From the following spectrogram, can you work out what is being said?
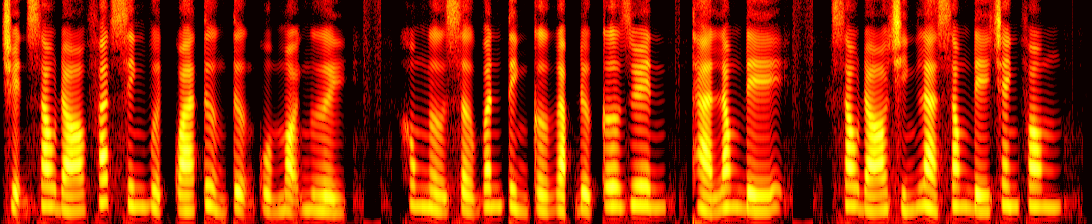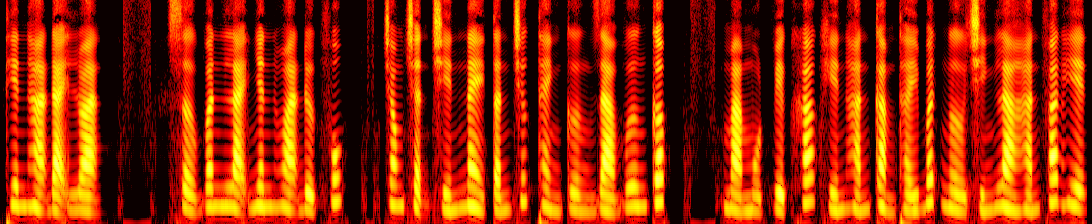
chuyện sau đó phát sinh vượt quá tưởng tượng của mọi người. Không ngờ sở vân tình cờ gặp được cơ duyên, thả long đế. Sau đó chính là song đế tranh phong, thiên hạ đại loạn. Sở vân lại nhân họa được phúc, trong trận chiến này tấn chức thành cường giả vương cấp. Mà một việc khác khiến hắn cảm thấy bất ngờ chính là hắn phát hiện,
